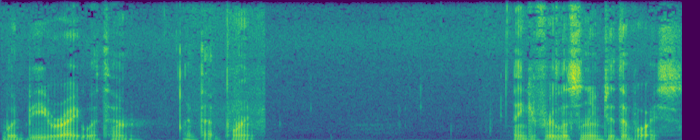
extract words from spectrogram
would be right with Him at that point. Thank you for listening to The Voice.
